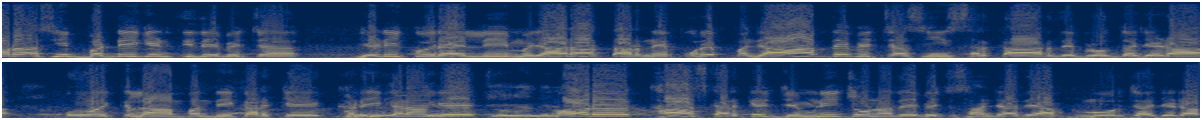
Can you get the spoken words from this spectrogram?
ਔਰ ਅਸੀਂ ਵੱਡੀ ਗਿਣਤੀ ਦੇ ਵਿੱਚ ਜਿਹੜੀ ਕੋਈ ਰੈਲੀ ਮੁਜ਼ਾਹਰਾ ਧਰਨੇ ਪੂਰੇ ਪੰਜਾਬ ਦੇ ਵਿੱਚ ਅਸੀਂ ਸਰਕਾਰ ਦੇ ਵਿਰੁੱਧ ਜਿਹੜਾ ਉਹ ਇੱਕ ਲਾਮਬੰਦੀ ਕਰਕੇ ਖੜੀ ਕਰਾਂਗੇ। ਔਰ ਖਾਸ ਕਰਕੇ ਜਿਮਨੀ ਚੋਣਾਂ ਦੇ ਵਿੱਚ ਸਾਂਝਾ ਅਧਿਆਪਕ ਮੋਰਚਾ ਜਿਹੜਾ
